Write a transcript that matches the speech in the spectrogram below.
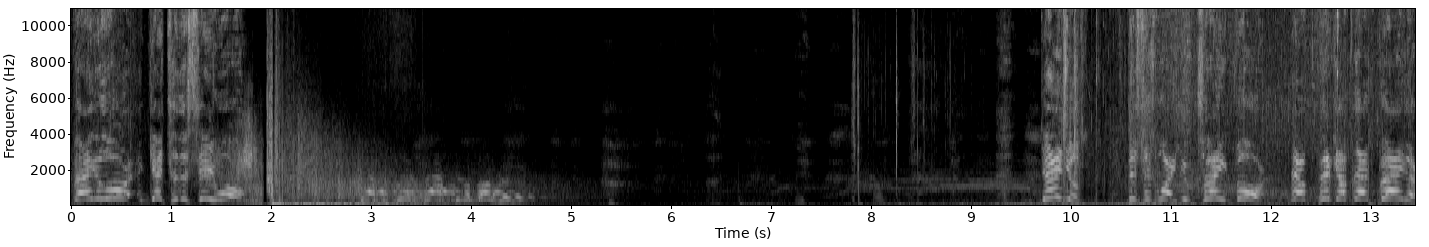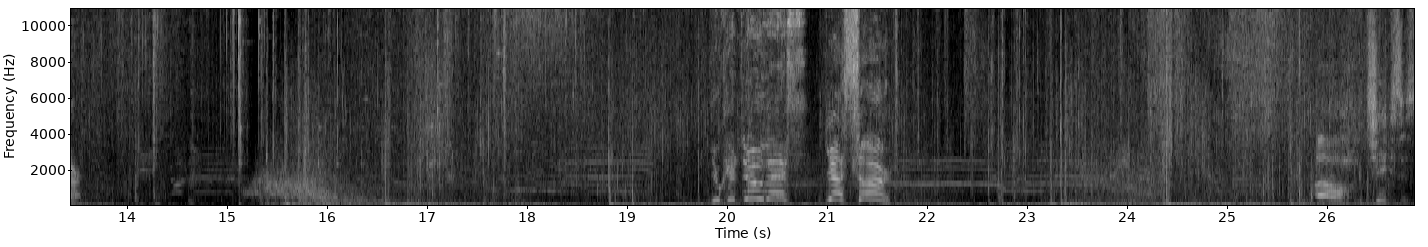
Bangalore and get to the seawall! We have a clear path to the! Daniels! This is what you trained for! Now pick up that banger! You can do this! Yes, sir! Oh, Jesus!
